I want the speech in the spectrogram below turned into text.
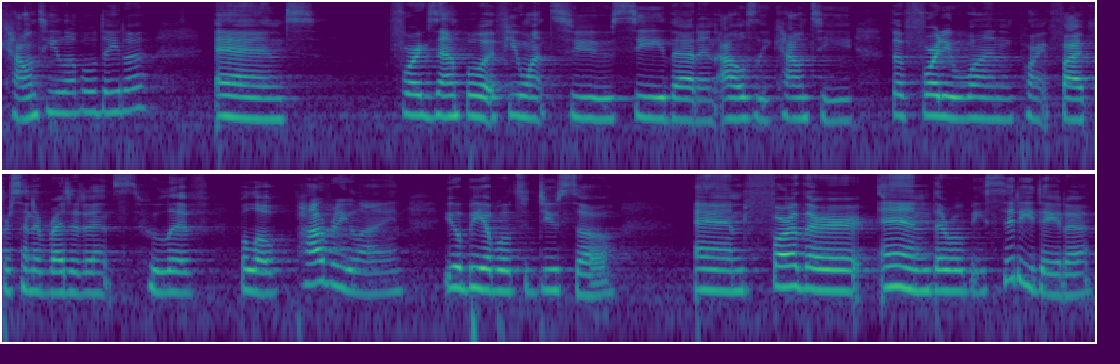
county level data. And for example, if you want to see that in Owsley County, the 41.5% of residents who live below poverty line, you'll be able to do so. And further in, there will be city data,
